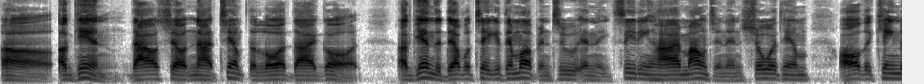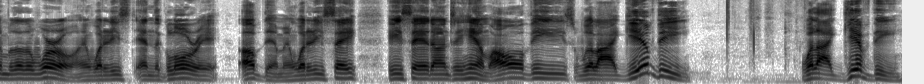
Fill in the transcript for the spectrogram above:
uh, again, thou shalt not tempt the Lord thy God. Again, the devil taketh him up into an exceeding high mountain and showeth him all the kingdoms of the world and what did he and the glory of them. And what did he say? He said unto him, All these will I give thee, will I give thee,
